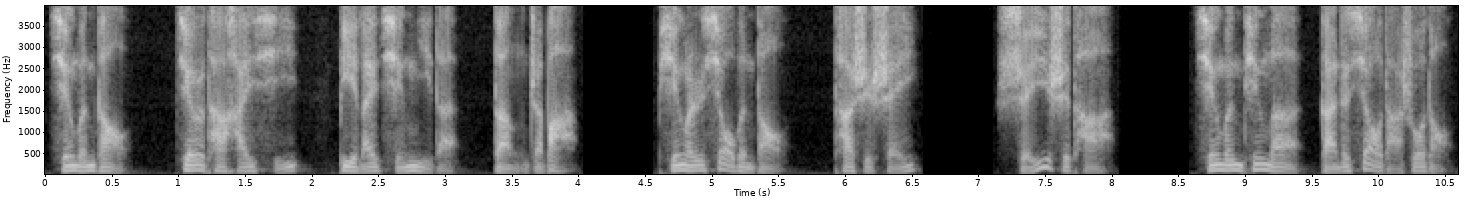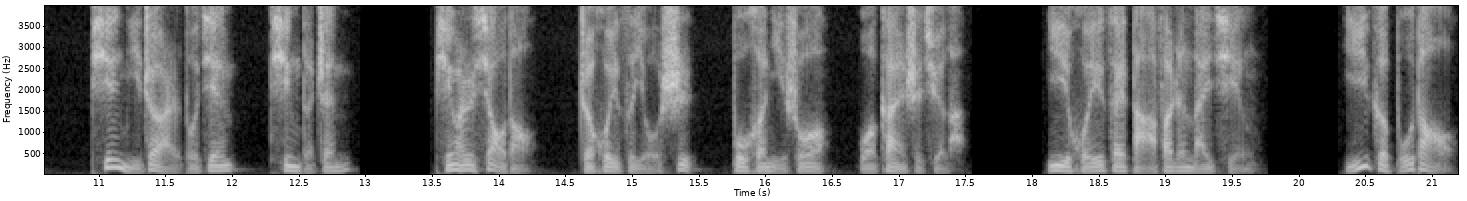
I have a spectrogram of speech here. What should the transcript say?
晴雯道：“今儿他还席，必来请你的，等着吧。”平儿笑问道：“他是谁？谁是他？”晴雯听了，赶着笑打说道：“偏你这耳朵尖，听得真。”平儿笑道：“这会子有事。”不和你说，我干事去了，一回再打发人来请，一个不到，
